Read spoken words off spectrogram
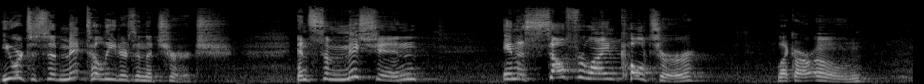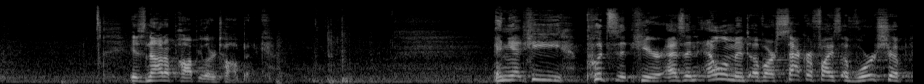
You are to submit to leaders in the church. And submission in a self reliant culture like our own is not a popular topic. And yet he puts it here as an element of our sacrifice of worship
